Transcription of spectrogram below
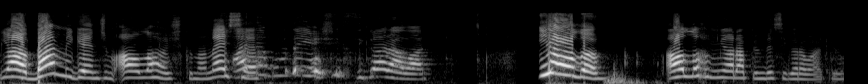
Ya ben mi gencim Allah aşkına? Neyse. Anne burada yeşil sigara var. İyi oğlum. Allah'ım ya Rabbim de sigara var diyor.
